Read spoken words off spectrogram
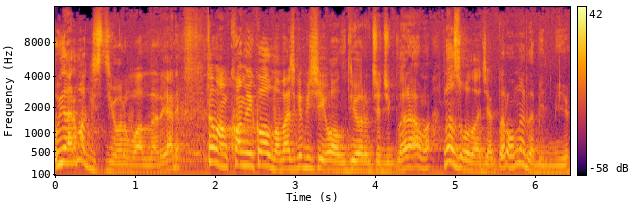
Uyarmak istiyorum onları. Yani tamam komik olma başka bir şey ol diyorum çocuklara ama nasıl olacaklar onlar da bilmiyor.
